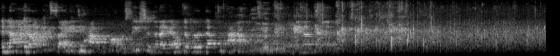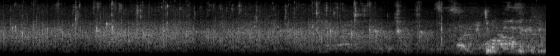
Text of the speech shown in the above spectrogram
and, I'm excited to have the conversation that I know that we're about to have. Do you want to pick a few.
